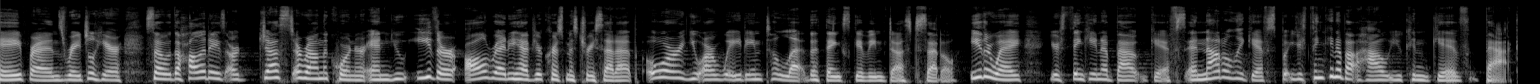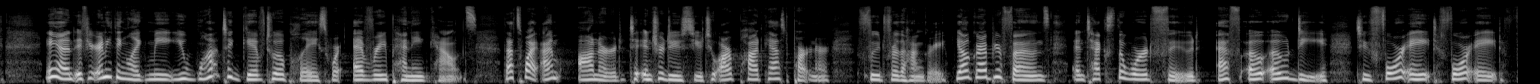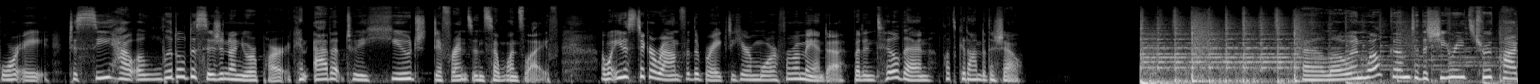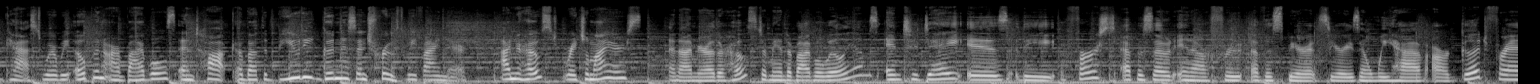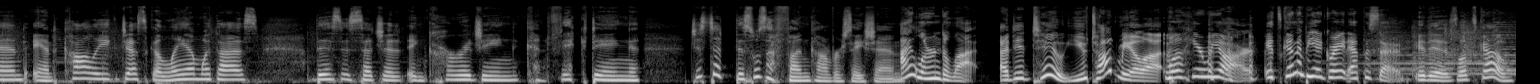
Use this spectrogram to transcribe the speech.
Hey friends, Raechel here. So the holidays are just around the corner and you either already have your Christmas tree set up or you are waiting to let the Thanksgiving dust settle. Either way, you're thinking about gifts and not only gifts, but you're thinking about how you can give back. And if you're anything like me, you want to give to a place where every penny counts. That's why I'm honored to introduce you to our podcast partner, Food for the Hungry. Y'all grab your phones and text the word food, F O O D, to 484848 to see how a little decision on your part can add up to a huge difference in someone's life. I want you to stick around for the break to hear more from Amanda, but until then, let's get on to the show. Hello and welcome to the She Reads Truth podcast, where we open our Bibles and talk about the beauty, goodness, and truth we find there. I'm your host, Raechel Myers. And I'm your other host, Amanda Bible Williams. And today is the first episode in our Fruit of the Spirit series. And we have our good friend and colleague, Jessica Lamb, with us. This is such an encouraging, convicting, just a, this was a fun conversation. I learned a lot. I did too. You taught me a lot. Well, here we are. it's going to be a great episode. It is. Let's go.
